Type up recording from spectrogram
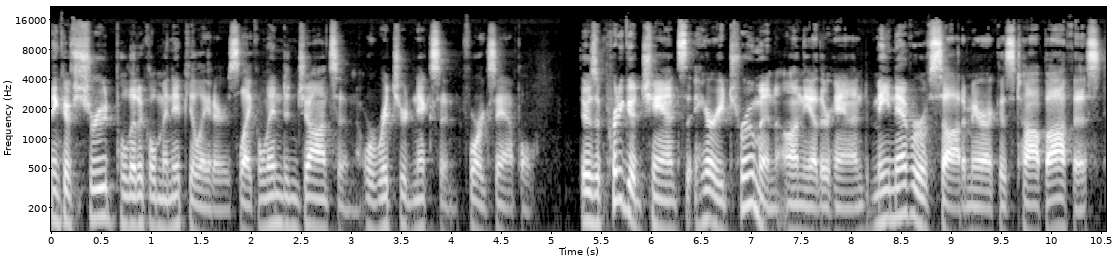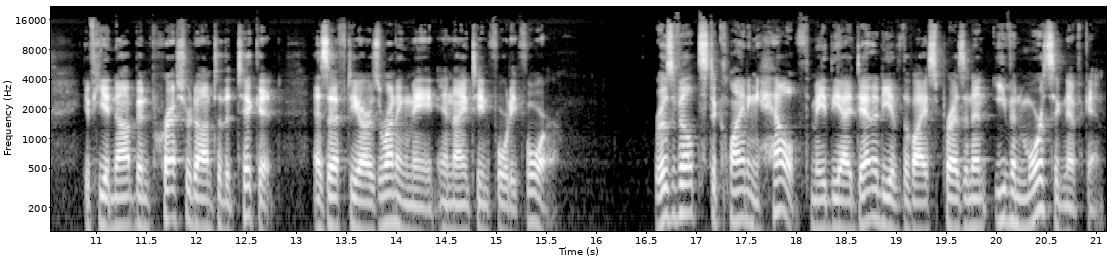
Think of shrewd political manipulators like Lyndon Johnson or Richard Nixon, for example. There's a pretty good chance that Harry Truman, on the other hand, may never have sought America's top office if he had not been pressured onto the ticket as FDR's running mate in 1944. Roosevelt's declining health made the identity of the vice president even more significant.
